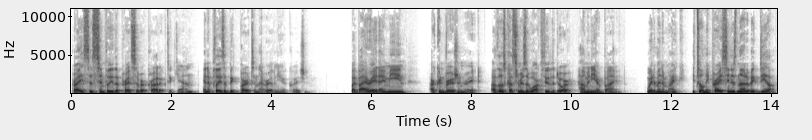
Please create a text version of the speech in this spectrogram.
Price is simply the price of our product again, and it plays a big part in that revenue equation. By buy rate, I mean our conversion rate. Of those customers that walk through the door, how many are buying? Wait a minute, Mike. You told me pricing is not a big deal.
